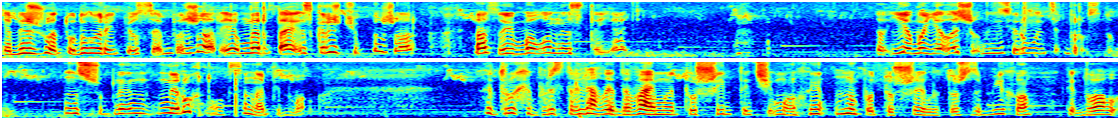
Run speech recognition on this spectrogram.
Я біжу, а тут горить усе пожар. Я вертаюсь, кричу пожар, газові балони стоять. Я боялася, що вони зірвуться просто, ну, щоб не, не рухнувся на підвал. І трохи перестріляли, давай ми тушити чи могли. Ну, потушили, тож забігла в підвал.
